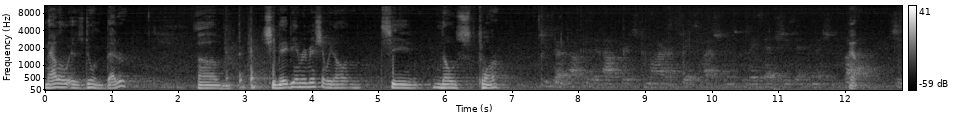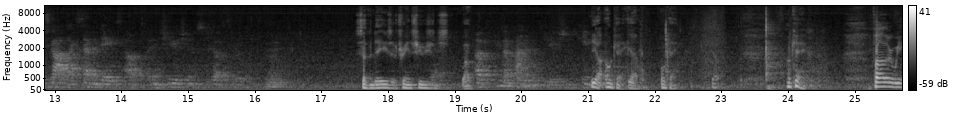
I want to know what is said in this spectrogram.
Mallow is doing better. Um, She may be in remission, we don't, she knows tomorrow. She's going to talk to the doctors tomorrow, if she has questions, because they said she's in remission. Yeah. But she's got like seven days of infusions to go through, mm-hmm. Seven days of transfusions. Wow. of some kind of infusion. Yeah, okay, yeah, okay, yeah. Okay. Father, we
